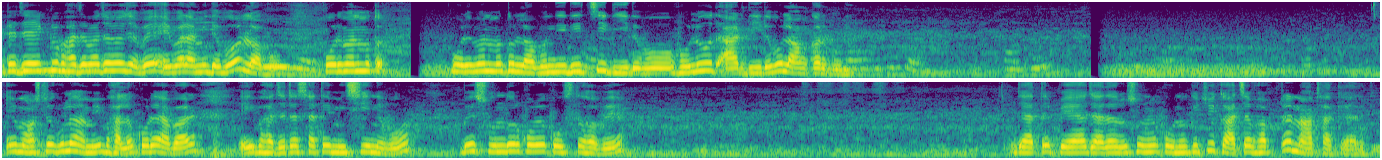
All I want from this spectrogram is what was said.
এটা যে একটু ভাজা ভাজা হয়ে যাবে, এবার আমি দেব লবণ। পরিমাণ মতো পরিমাণ মতো লবণ দিয়ে দিচ্ছি, দিয়ে দেবো হলুদ আর দিয়ে দেবো লঙ্কার গুঁড়ি। এই মশলাগুলো আমি ভালো করে আবার এই ভাজাটার সাথে মিশিয়ে নেব। বেশ সুন্দর করে কষতে হবে। যাতে পেঁয়াজ, আদা, রসুনের কোনো কিছুই কাঁচা ভাবটা না থাকে আর কি।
